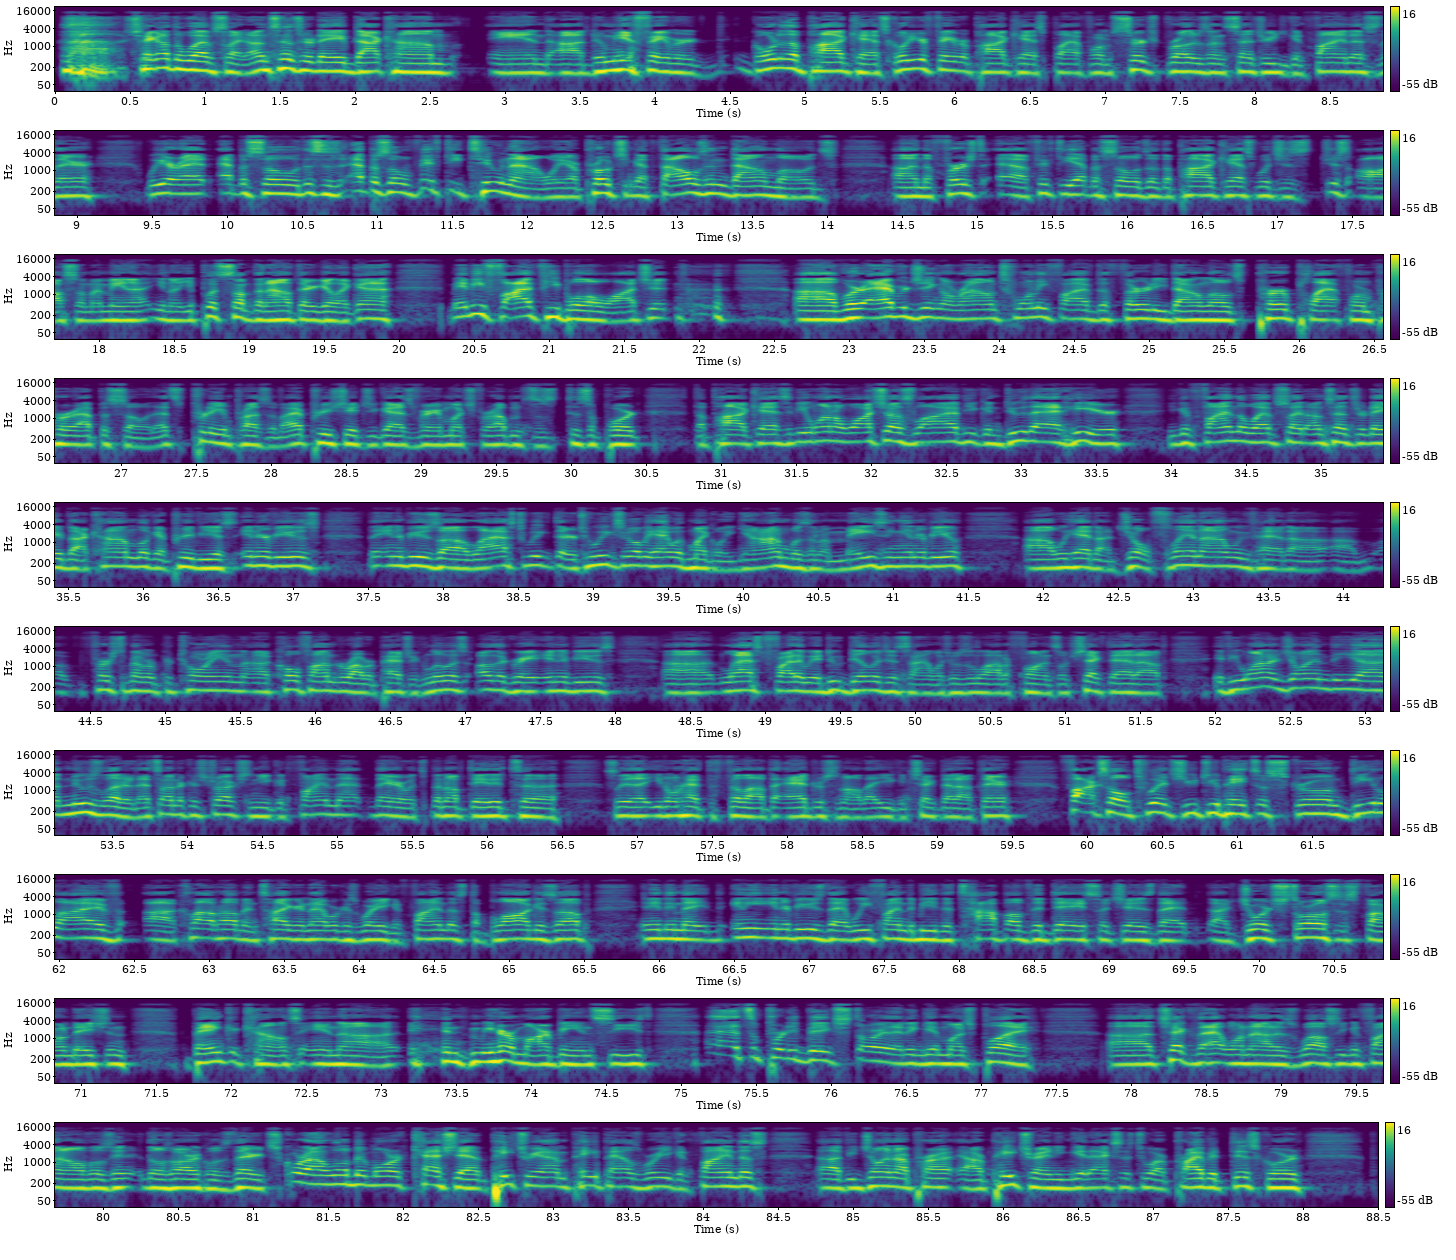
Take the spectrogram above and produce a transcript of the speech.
Check out the website, uncensoredabe.com. And uh, do me a favor, go to the podcast, go to your favorite podcast platform, search Brothers Uncensored. You can find us there. We are at episode, this is episode 52 now. We are approaching a thousand downloads uh, in the first uh, 50 episodes of the podcast, which is just awesome. I mean, uh, you know, you put something out there, you're like, eh, maybe five people will watch it. Uh, we're averaging around 25 to 30 downloads per platform per episode. That's pretty impressive. I appreciate you guys very much for helping to, to support the podcast. If you want to watch us live, you can do that here. You can find the website uncensoredabe.com, look at previous interviews. The interviews uh, last week, there two weeks ago, we had with Michael Yon was an amazing interview. Uh, we had uh, Joe Flynn on. We've had uh, uh, uh First Amendment Praetorian uh, co-founder Robert Patrick Lewis. Other great interviews. last Friday we had due diligence on, which was a lot of fun. So check that out. If you want to join the newsletter that's under construction, you can find that there. It's been updated to so that you don't have to fill out the address and all that. You can check that out there. Foxhole, Twitch, YouTube hates us, screw them. DLive, CloutHub, and Tiger Network is where you can find us. The blog is up. Anything that any interviews that we find to be the top of the day, such as that George Soros Foundation bank accounts in uh, in Myanmar being seized. That's a pretty big story that didn't get much play. Uh, check that one out as well, so you can find all those those articles there. Scroll down a little bit more. Cash App, Patreon, PayPal is where you can find us. Uh, if you join our our Patreon, you can get access to our private Discord.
